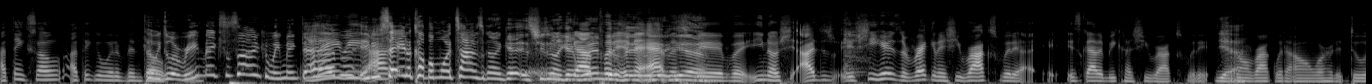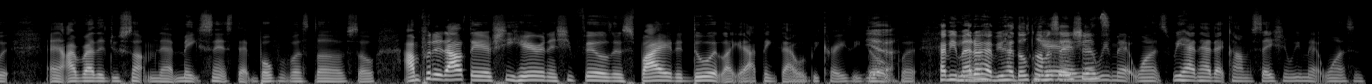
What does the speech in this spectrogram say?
I think so. I think it would have been. Dope. Can dope. we do a remix or something? Can we make that Maybe, happen? If you I, say it a couple more times, it's gonna get she's gonna get gotta put it in it. the atmosphere. Yeah. But you know, she, I just if she hears the record and she rocks with it, it's got to be because she rocks with it. Yeah, she don't rock with it. I don't want her to do it, and I'd rather do something that makes sense that both of us love. So I'm put it out there. If she hear it and she feels inspired to do it, like I think that would be crazy dope. Yeah. But have you, you met know, her? Have you had those conversations? Yeah, yeah, we met once. We hadn't had that conversation. We met once and,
